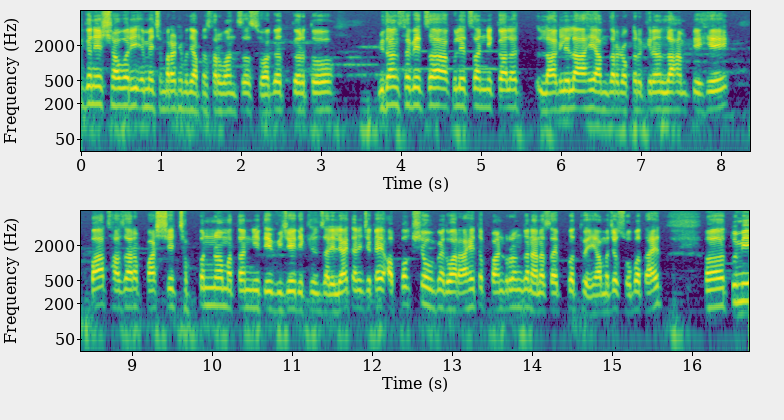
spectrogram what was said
गणेश शावरी एम एच मराठीमध्ये आपण सर्वांचं स्वागत करतो. विधानसभेचा अकोलेचा निकाल लागलेला आहे. आमदार डॉक्टर किरण लहामटे हे पाच हजार पाचशे छप्पन्न मतांनी ते विजयी देखील झालेले आहेत. आणि जे काही अपक्ष उमेदवार आहेत पांडुरंग नानासाहेब पत्वे या माझ्या सोबत आहेत तुम्ही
